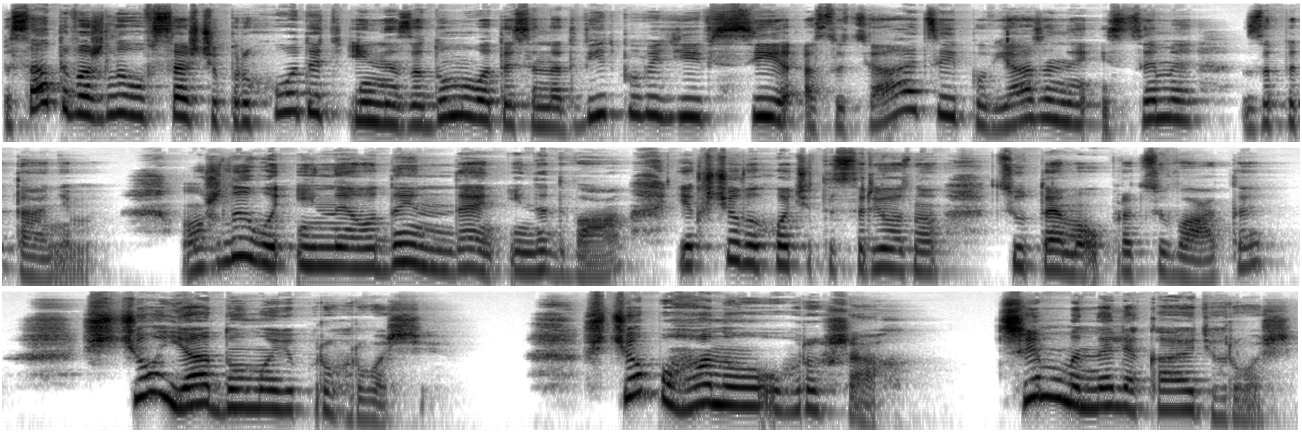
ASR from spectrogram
Писати важливо все, що приходить, і не задумуватися над відповіді всі асоціації, пов'язані із цими запитаннями. Можливо, і не один день, і не два, якщо ви хочете серйозно цю тему опрацювати. Що я думаю про гроші? Що поганого у грошах? Чим мене лякають гроші?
